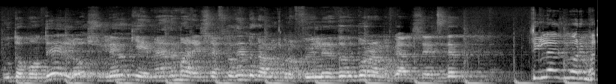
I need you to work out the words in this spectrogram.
Που το μοντέλο σου λέει: OK, εμένα δεν μου αρέσει, αυτό δεν είναι το καλό μου προφίλ, εδώ δεν μπορώ να με βγάλεις έτσι. Δεν... Τι λες, Μωρή, μα-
